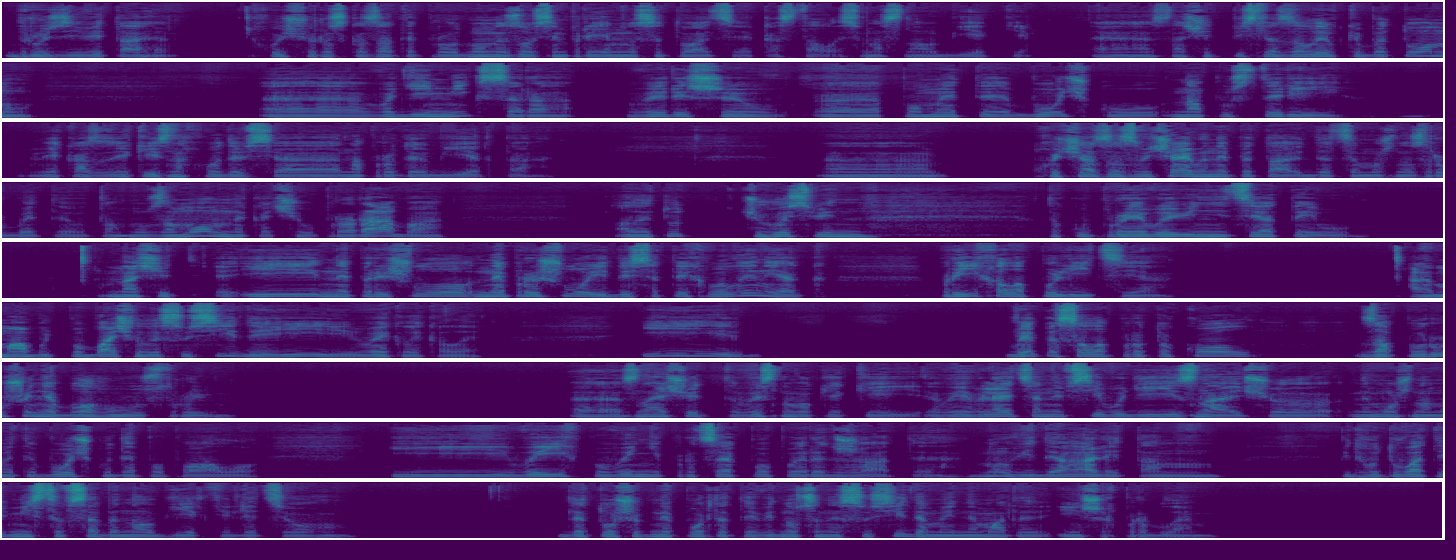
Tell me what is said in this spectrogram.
Друзі, вітаю! Хочу розказати про одну не зовсім приємну ситуацію, яка сталася у нас на об'єкті. Е, значить, після заливки бетону е, водій міксера вирішив е, помити бочку на пустирі, яка, який знаходився напроти об'єкта. Е, хоча зазвичай вони питають, де це можна зробити, там, у замовника чи у прораба. Але тут чогось він таку проявив ініціативу. Значить, і не прийшло, не пройшло і 10 хвилин, як приїхала поліція. Мабуть, побачили сусіди і викликали. І виписала протокол за порушення благоустрою. Е, Значить, висновок який? Виявляється, не всі водії знають, що не можна мити бочку, де попало. І ви їх повинні про це попереджати. Ну, в ідеалі там підготувати місце в себе на об'єкті для цього. Для того, щоб не портити відносини з сусідами і не мати інших проблем.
